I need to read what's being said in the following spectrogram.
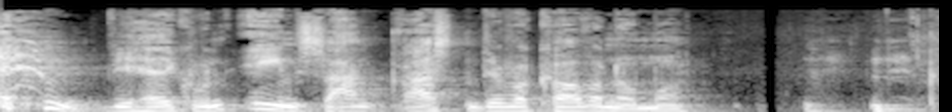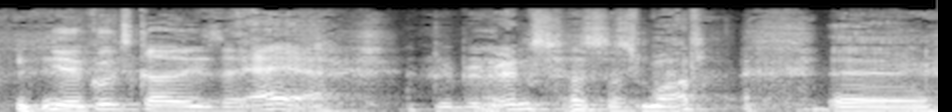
vi havde kun én sang, resten det var covernummer. I har kun skrevet en sag. Ja, ja. Vi begyndte så så småt. Øh,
